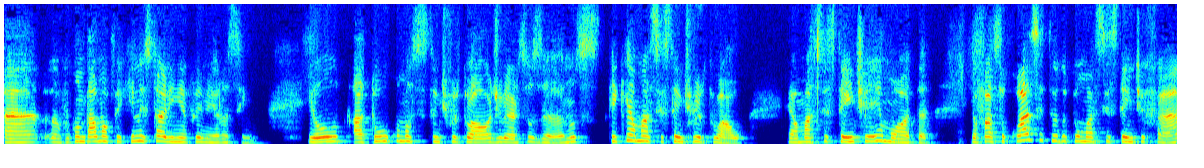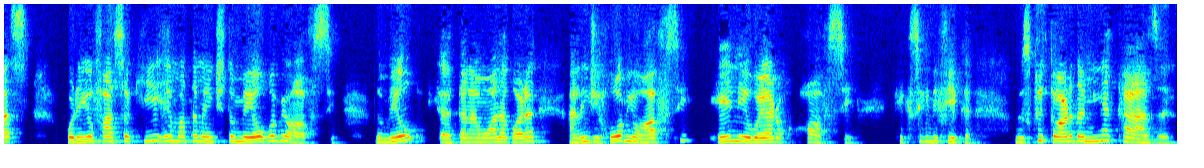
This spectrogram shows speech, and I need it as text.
Uh, eu vou contar uma pequena historinha primeiro assim. Eu atuo como assistente virtual há diversos anos. O que, que é uma assistente virtual? É uma assistente remota. Eu faço quase tudo que uma assistente faz, porém eu faço aqui remotamente do meu home office. Do meu, está eh, na moda agora, além de home office, anywhere office. O que, que significa? no escritório da minha casa,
